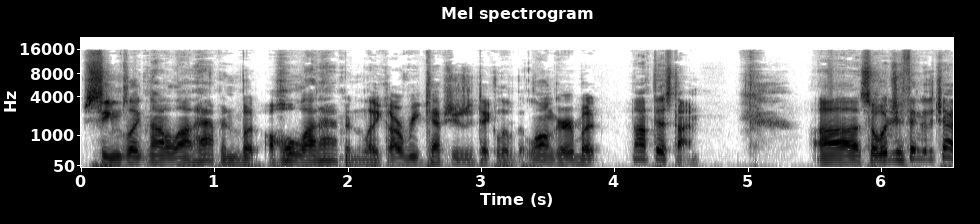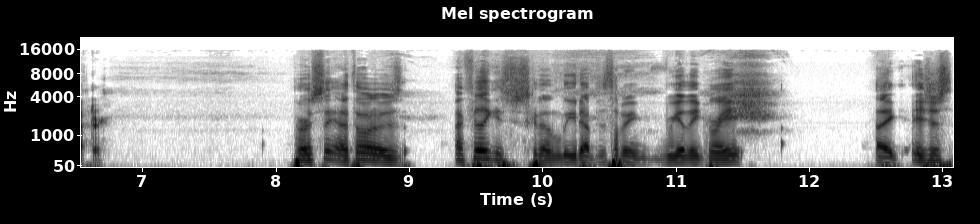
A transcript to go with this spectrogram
Seems like not a lot happened, but a whole lot happened. Like our recaps usually take a little bit longer, but not this time. Uh, so what did you think of the chapter? Personally, I thought it was. I feel like it's just gonna lead up to something really great. Like it's just,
